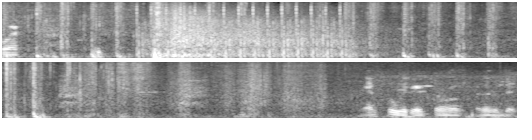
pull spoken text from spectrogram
More. Yeah, I'm cool with here for a little bit.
